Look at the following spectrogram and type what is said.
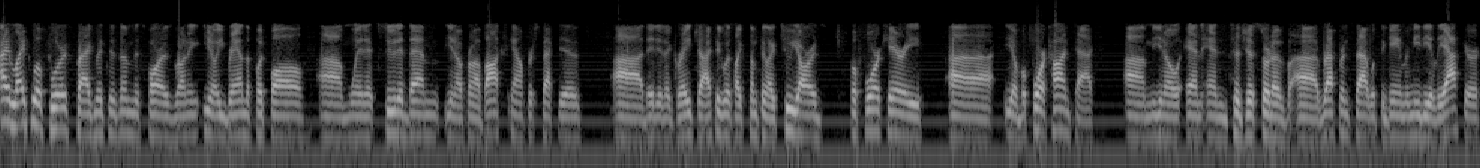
I like LaFleur's pragmatism as far as running. You know, he ran the football um, when it suited them. You know, from a box count perspective, uh, they did a great job. I think it was like something like two yards before carry. Uh, you know, before contact. Um, you know, and and to just sort of uh, reference that with the game immediately after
